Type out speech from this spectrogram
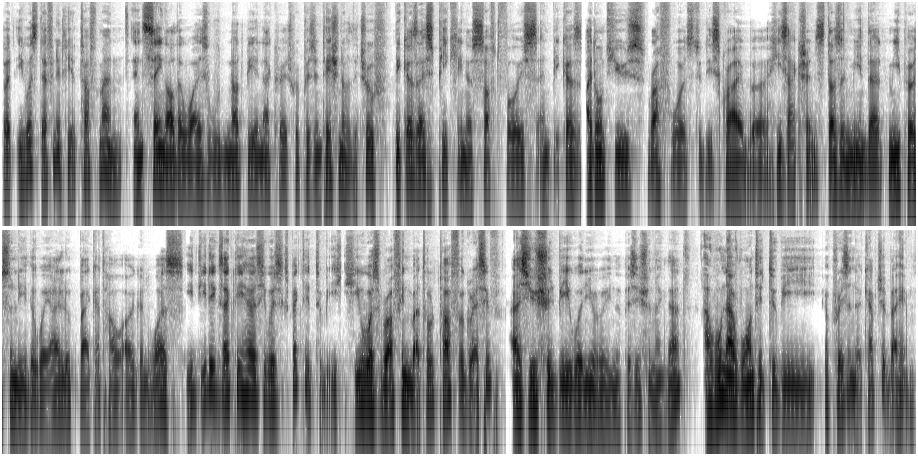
but he was definitely a tough man. And saying otherwise would not be an accurate representation of the truth. Because I speak in a soft voice and because I don't use rough words to describe uh, his actions doesn't mean that me personally, the way I look back at how Eugen was, he did exactly as he was expected to be. He was rough in battle, tough, aggressive, as you should be when you're in a position like that. I wouldn't have wanted to be a prisoner captured by him.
